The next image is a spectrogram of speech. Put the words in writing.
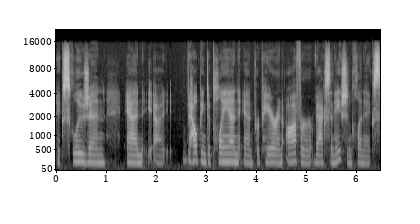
exclusion, and uh, helping to plan and prepare and offer vaccination clinics.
